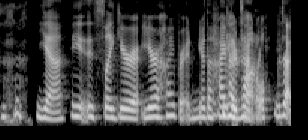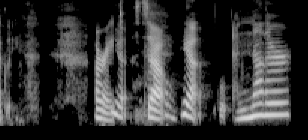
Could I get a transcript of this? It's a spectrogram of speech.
yeah it's like you're you're a hybrid you're the Yeah, hybrid exactly, model Exactly. All right. Yeah. So yeah another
